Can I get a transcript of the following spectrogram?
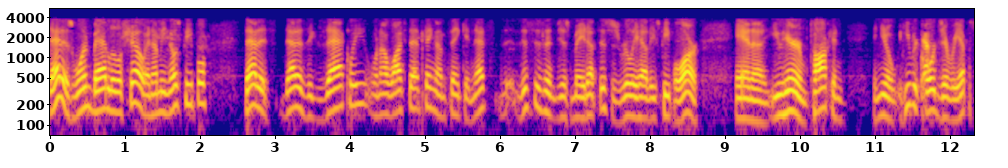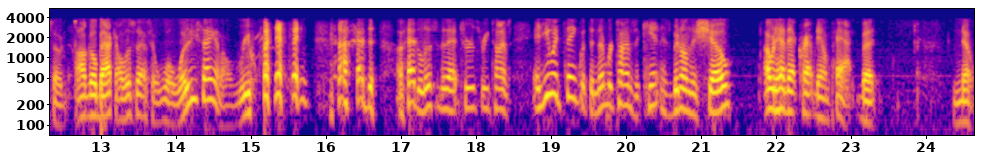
that is one bad little show, and I mean those people. That is that is exactly when I watch that thing. I'm thinking that's this isn't just made up. This is really how these people are, and uh you hear him talking, and you know he records every episode. I'll go back, I'll listen to that. and say, "Well, what did he say?" And I'll rewind that thing. I've had to I've had to listen to that two or three times. And you would think with the number of times that Kent has been on this show, I would have that crap down pat, but no.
